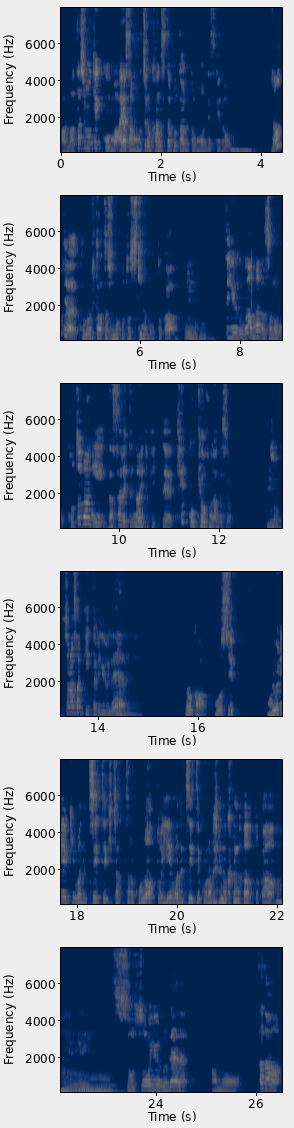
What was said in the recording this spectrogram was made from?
ーあの、私も結構、まあ、あやさんももちろん感じたことあると思うんですけど、なんでこの人私のこと好きなのとか、うんうん。っていうのが、まだその言葉に出されてない時って結構恐怖なんですよ。うん。そう。それはさっき言った理由で、うん。なんか、もし、最寄り駅までついてきちゃったら、この後家までついてこられるのかなとか、ん。そう、そういうので、あの、ただ、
